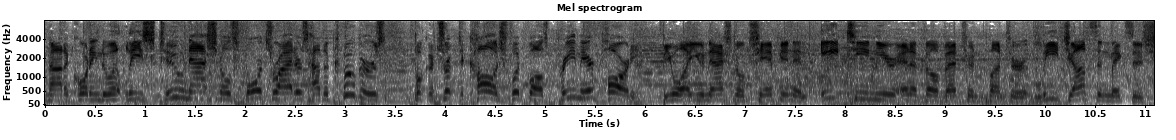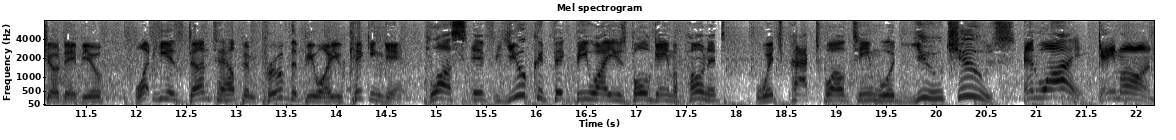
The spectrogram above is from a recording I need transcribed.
Not according to at least two national sports writers, how the Cougars book a trip to college football's premier party. BYU national champion and 18 year NFL veteran punter Lee Johnson makes his show debut. What he has done to help improve the BYU kicking game. Plus, if you could pick BYU's bowl game opponent, which Pac 12 team would you choose? And why? Game on.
